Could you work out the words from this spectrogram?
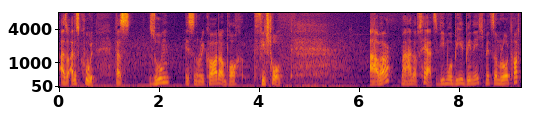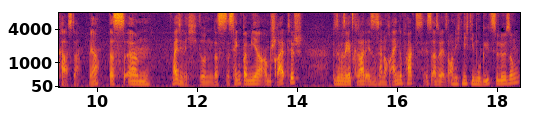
Also alles cool. Das Zoom ist ein Recorder und braucht viel Strom. Aber, mal Hand aufs Herz, wie mobil bin ich mit so einem Rode Podcaster? Ja, das ähm, weiß ich nicht. So, das, das hängt bei mir am Schreibtisch, beziehungsweise jetzt gerade ist es ja noch eingepackt, ist also jetzt auch nicht, nicht die mobilste Lösung.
